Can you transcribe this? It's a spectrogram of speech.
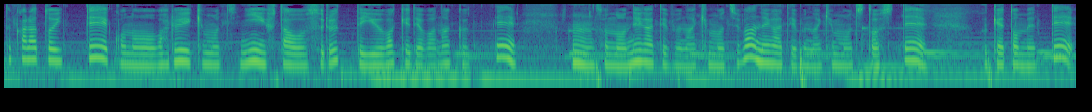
だからといってこの悪い気持ちに蓋をするっていうわけではなくって、うん、そのネガティブな気持ちはネガティブな気持ちとして受け止めて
